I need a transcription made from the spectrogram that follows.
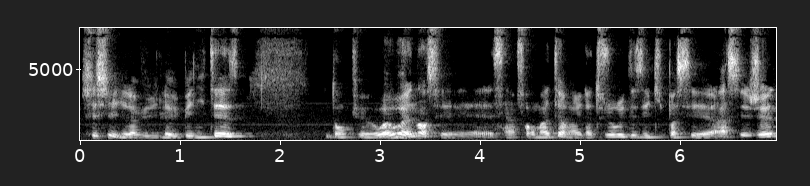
Si, si, il a eu, il a eu Benitez. Donc, euh, ouais, ouais, non, c'est, c'est un formateur, hein. il a toujours eu des équipes assez, assez jeunes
